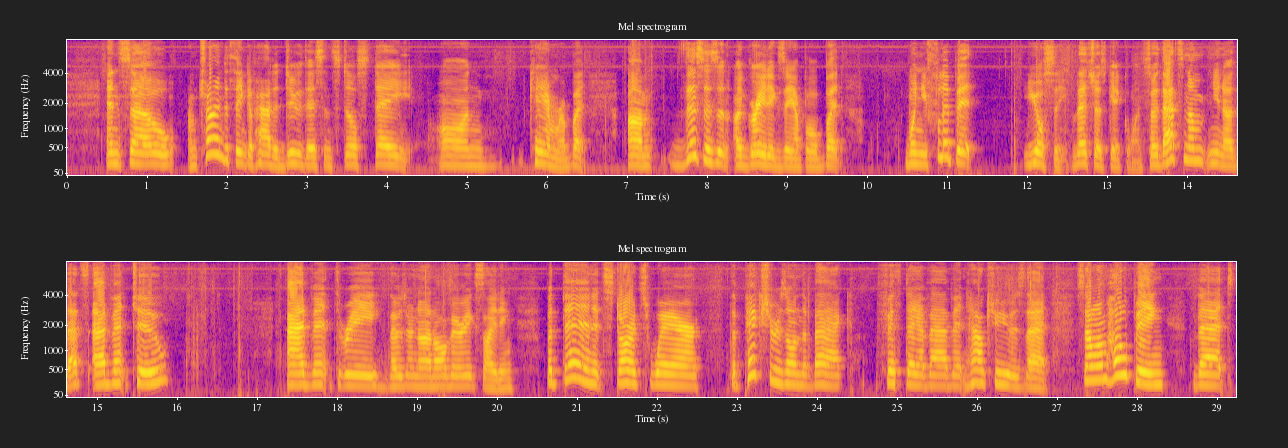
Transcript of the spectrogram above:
and so I'm trying to think of how to do this and still stay on camera. But um, this isn't a great example. But when you flip it, you'll see. Let's just get going. So that's num you know, that's Advent 2, Advent 3. Those are not all very exciting. But then it starts where the pictures on the back, fifth day of Advent. How cute is that? So I'm hoping that,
